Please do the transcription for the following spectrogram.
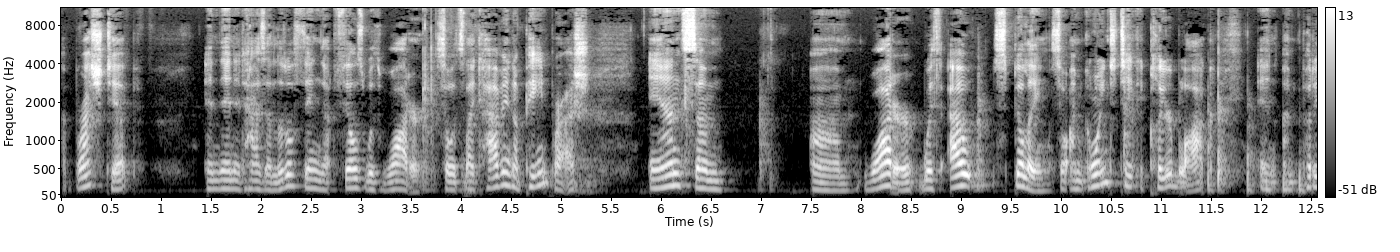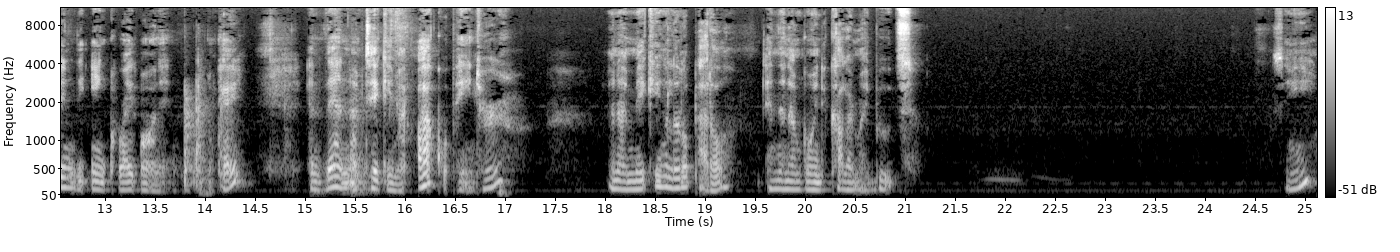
a brush tip and then it has a little thing that fills with water. So it's like having a paintbrush and some um, water without spilling. So I'm going to take a clear block and I'm putting the ink right on it, okay? And then I'm taking my aqua painter and I'm making a little puddle and then I'm going to color my boots. See?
